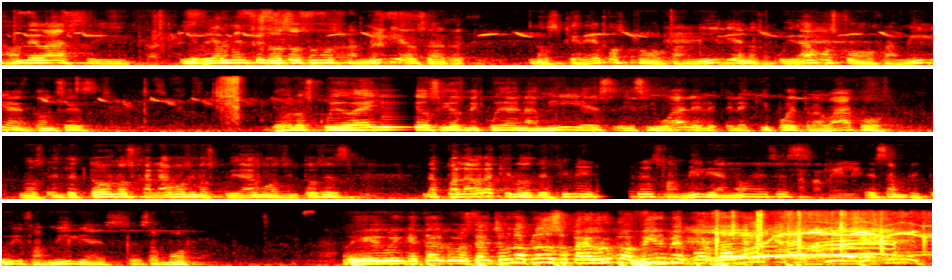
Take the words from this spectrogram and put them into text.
¿a dónde vas? Y, realmente nosotros somos familia, o sea, nos queremos como familia, nos cuidamos como familia, entonces yo los cuido a ellos, ellos me cuidan a mí, es, es igual el, el equipo de trabajo, nos, entre todos nos jalamos y nos cuidamos, entonces la palabra que nos define es familia, ¿no? Es, es, es amplitud y familia, es, es amor. Oye, Edwin, ¿qué tal? ¿Cómo están? Un aplauso para Grupo Firme, por favor. que se escuche.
